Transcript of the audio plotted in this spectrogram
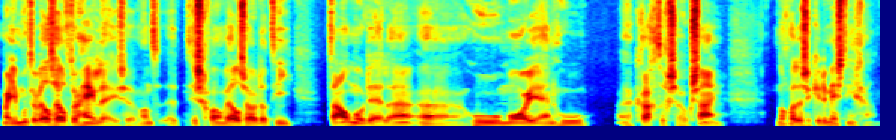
maar je moet er wel zelf doorheen lezen. Want het is gewoon wel zo dat die taalmodellen, eh, hoe mooi en hoe eh, krachtig ze ook zijn, nog wel eens een keer de mist ingaan.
